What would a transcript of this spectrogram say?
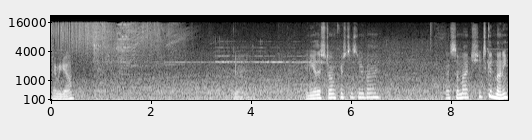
There we go. Good. Any other storm crystals nearby? Not so much. It's good money.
